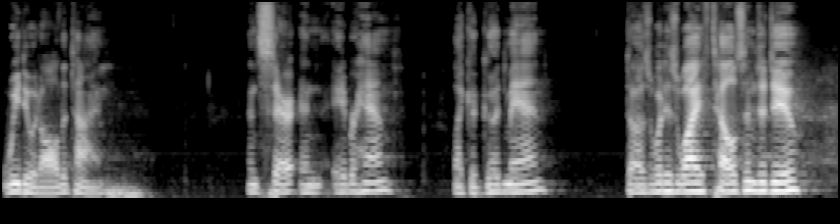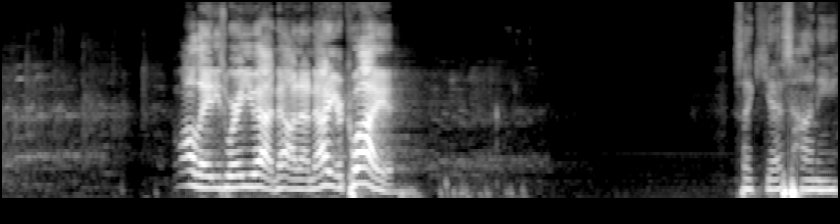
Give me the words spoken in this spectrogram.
We do it all the time. And Sarah and Abraham, like a good man, does what his wife tells him to do. Come on, ladies, where are you at? No, no, now you're quiet. It's like, Yes, honey.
